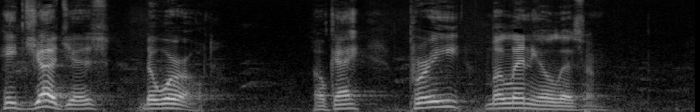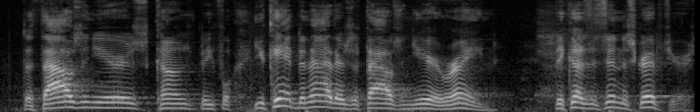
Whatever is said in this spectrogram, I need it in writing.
he judges the world. Okay? Premillennialism. The thousand years comes before. You can't deny there's a thousand year reign because it's in the scriptures.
